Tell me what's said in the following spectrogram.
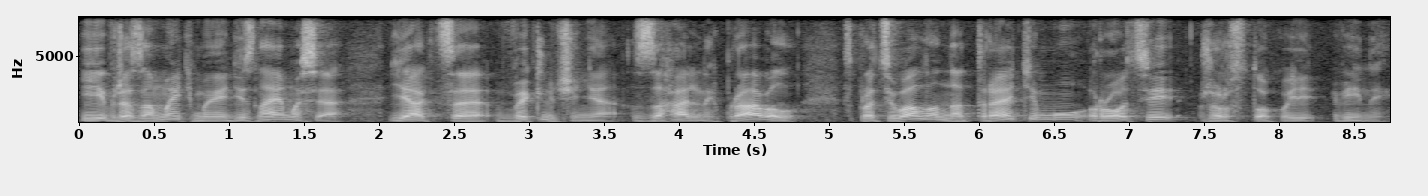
І вже за мить ми дізнаємося, як це виключення загальних правил спрацювало на третьому році жорстокої війни.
